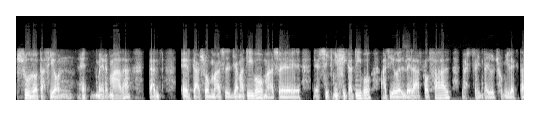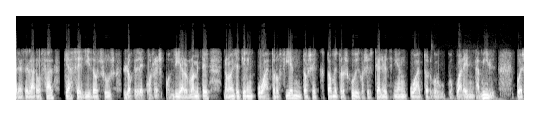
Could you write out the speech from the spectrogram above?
su dotación eh, mermada. El caso más llamativo, más eh, eh, significativo, ha sido el de la Rozal, las 38.000 hectáreas de la Rozal, que ha cedido sus lo que le correspondía. Normalmente, normalmente tienen 400 hectómetros cúbicos, este año tenían 40.000, pues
